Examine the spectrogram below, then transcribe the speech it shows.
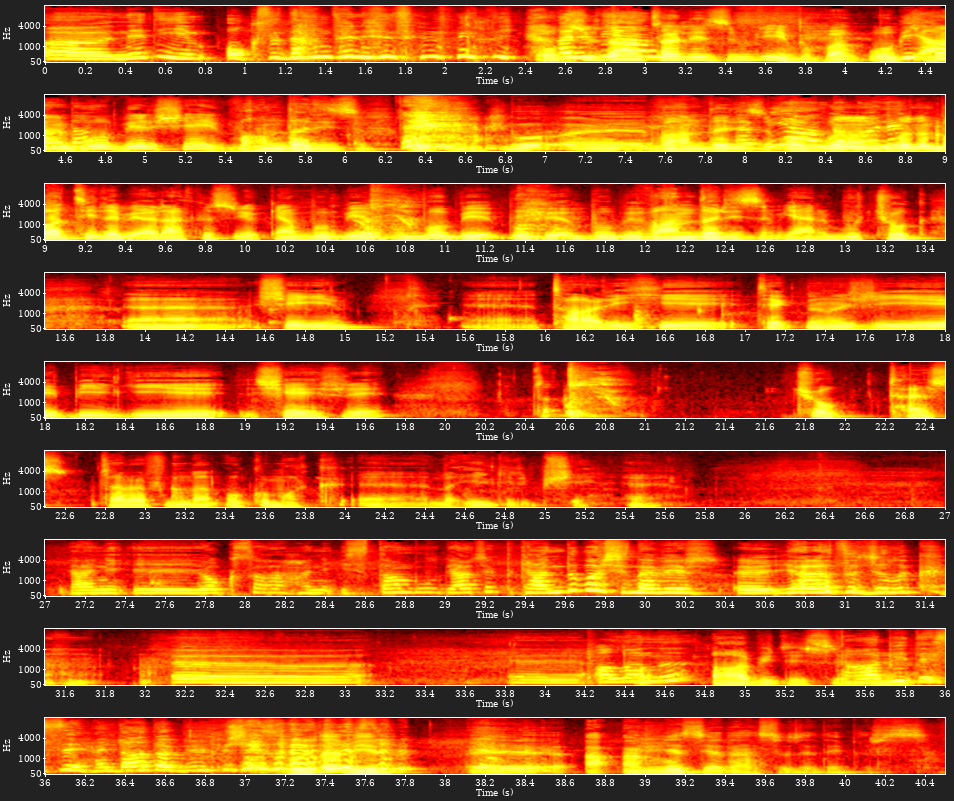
e, ne diyeyim oksidantalizm mi diyeyim? Hani Oksidantalizm değil bu bak. Oksidant yandan- bu bir şey vandalizm. Bu e, vandalizm. Bir anda O, bunun böyle- bunun batıyla bir alakası yok. Yani bu bir bu bir bu bir bu bir vandalizm. Yani bu çok e, şeyi e, tarihi, teknolojiyi, bilgiyi, şehri ta- çok ters tarafından okumakla ilgili bir şey. Evet. Yani e, yoksa hani İstanbul gerçekten kendi başına bir e, yaratıcılık e, e, alanı, Abidesi. evet. abidesi. Hani daha da büyük bir şey söyledim. burada bir e, a- amnezyadan söz edebiliriz.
